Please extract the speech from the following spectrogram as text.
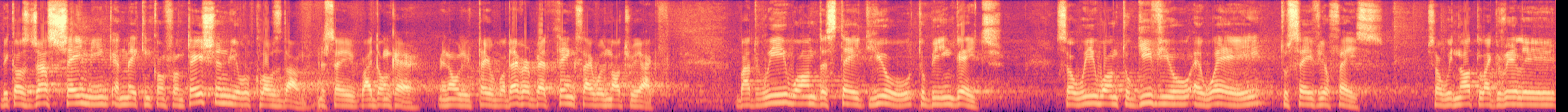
because just shaming and making confrontation, you will close down. You say I don't care. You know, you tell whatever bad things, I will not react. But we want the state, you, to be engaged. So we want to give you a way to save your face. So we're not like really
